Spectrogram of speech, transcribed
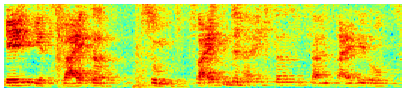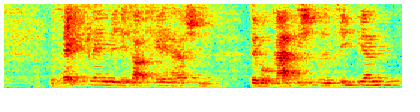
gehe jetzt weiter zum zweiten Bereich der sozialen Dreigliederung. Das Rechtsleben, wie gesagt, hier herrschen demokratische Prinzipien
